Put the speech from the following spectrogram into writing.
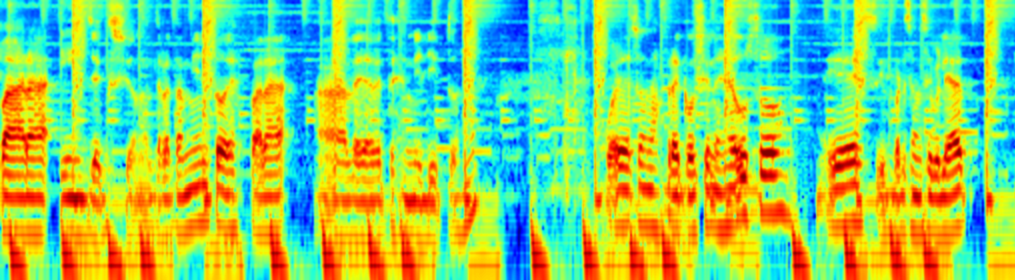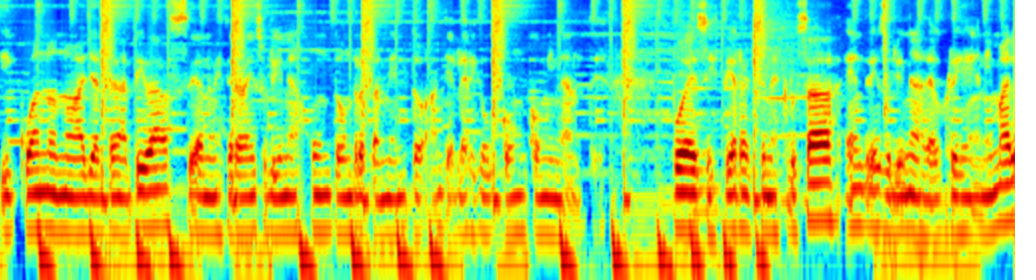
para inyección. El tratamiento es para la diabetes mellitus, ¿no? ¿Cuáles son las precauciones de uso? Es hipersensibilidad y cuando no haya alternativa se administrará insulina junto a un tratamiento antialérgico concominante. Puede existir reacciones cruzadas entre insulinas de origen animal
